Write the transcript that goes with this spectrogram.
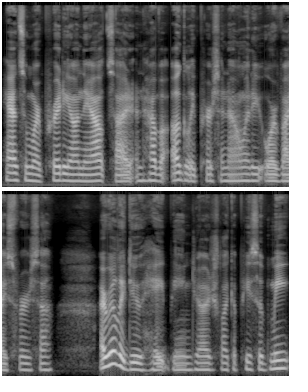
handsome or pretty on the outside and have an ugly personality, or vice versa. I really do hate being judged like a piece of meat.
